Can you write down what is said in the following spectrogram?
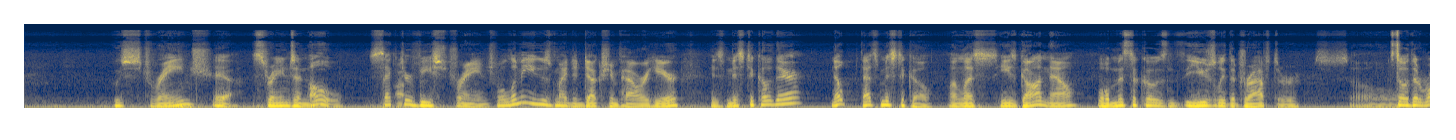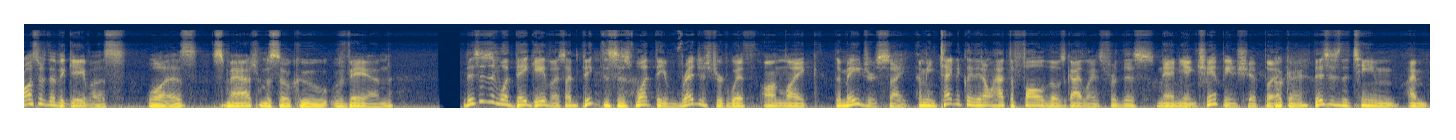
Who's strange? Yeah, Strange and Oh, Sector V Strange. Well, let me use my deduction power here. Is Mystico there? Nope, that's Mystico. Unless he's gone now. well, Mystico's usually the drafter. So, So the roster that they gave us was Smash, Masoku, Van. this isn't what they gave us. I think this is what they registered with on like the major site. I mean, technically they don't have to follow those guidelines for this Nanyang Championship, but Okay. this is the team I'm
